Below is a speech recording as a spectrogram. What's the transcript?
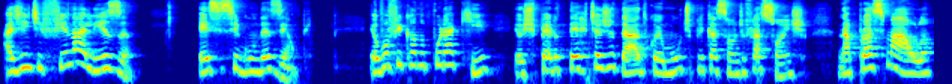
a gente finaliza esse segundo exemplo. Eu vou ficando por aqui. Eu espero ter te ajudado com a multiplicação de frações. Na próxima aula,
